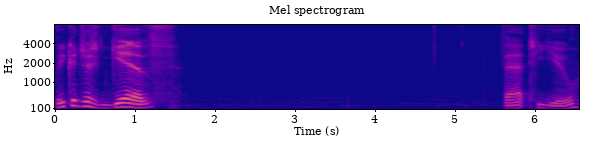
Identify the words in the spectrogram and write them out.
We could just give that to you.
